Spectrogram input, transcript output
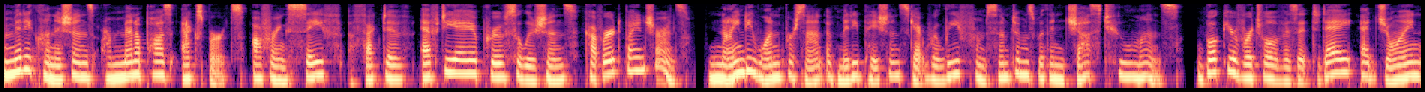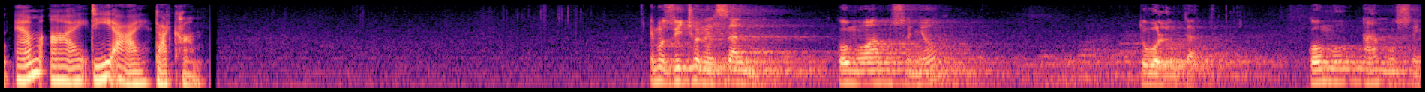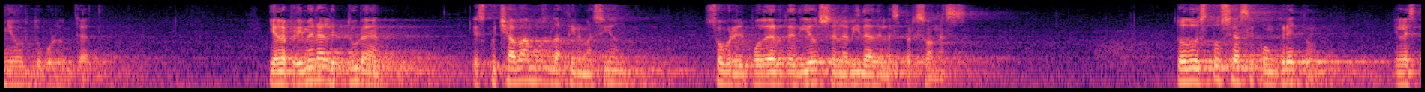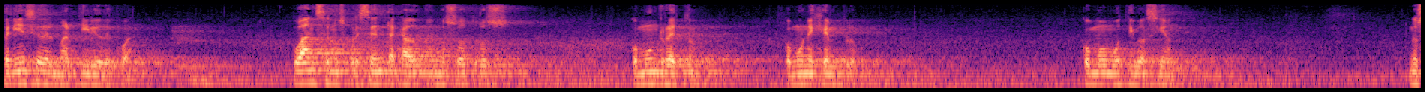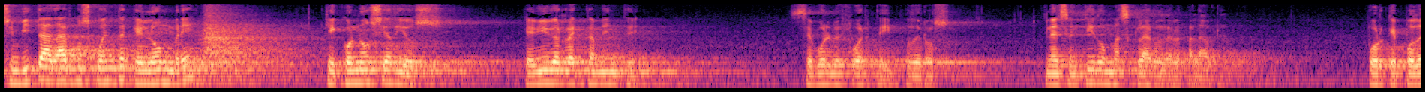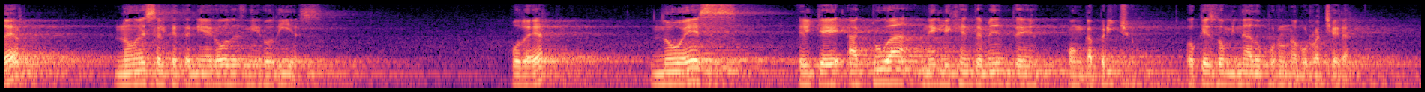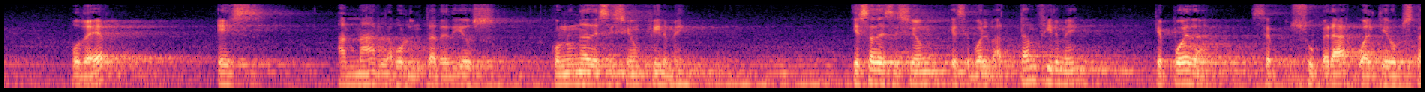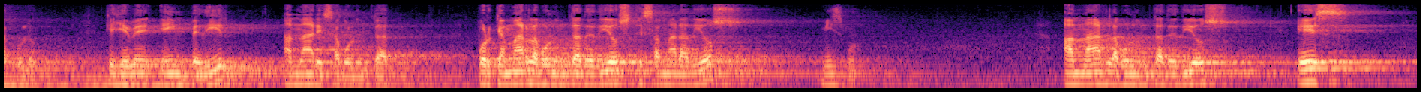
MIDI clinicians are menopause experts offering safe, effective, FDA approved solutions covered by insurance. 91% of MIDI patients get relief from symptoms within just two months. Book your virtual visit today at joinmidi.com. Hemos dicho en el Salmo, ¿cómo amo, Señor? Tu voluntad. ¿Cómo amo, Señor, tu voluntad? Y en la primera lectura escuchábamos la afirmación sobre el poder de Dios en la vida de las personas. Todo esto se hace concreto en la experiencia del martirio de Juan. Juan se nos presenta a cada uno de nosotros como un reto, como un ejemplo, como motivación. Nos invita a darnos cuenta que el hombre que conoce a Dios, que vive rectamente, se vuelve fuerte y poderoso, en el sentido más claro de la palabra. Porque poder no es el que tenía Herodes ni Herodías. Poder no es el que actúa negligentemente con capricho o que es dominado por una borrachera. Poder es amar la voluntad de Dios con una decisión firme. Y esa decisión que se vuelva tan firme que pueda superar cualquier obstáculo que lleve e impedir amar esa voluntad. Porque amar la voluntad de Dios es amar a Dios mismo. Amar la voluntad de Dios es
